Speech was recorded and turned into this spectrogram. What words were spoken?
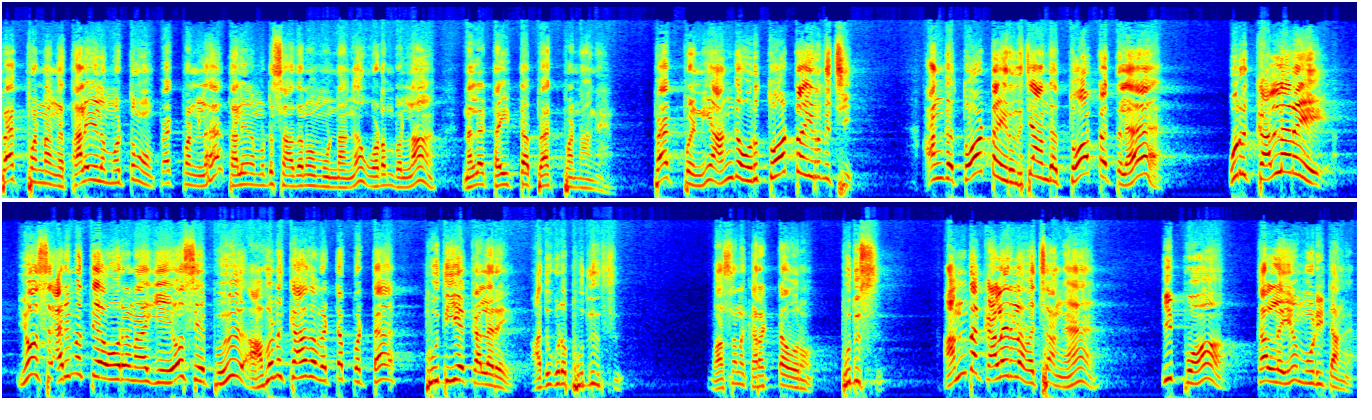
பேக் பண்ணாங்க. தலையில் மட்டும் பேக் பண்ணல. தலையில் மட்டும் சாதனமாக மூடினாங்க. உடம்பெல்லாம் நல்லா டைட்டாக பேக் பண்ணாங்க. பேக் பண்ணி அங்கே ஒரு தோட்டம் இருந்துச்சு. அங்கே தோட்டம் இருந்துச்சு. அந்த தோட்டத்தில் ஒரு கல்லறை யோசே அரிமத்திய ஊரனாகிய யோசேப்பு அவனுக்காக வெட்டப்பட்ட புதிய கல்லறை. அது கூட புதுசு. வசனம் கரெக்டாக வரும். புதுசு. அந்த கலரில் வச்சாங்க. இப்போ கல்லையும் மூடிட்டாங்க.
